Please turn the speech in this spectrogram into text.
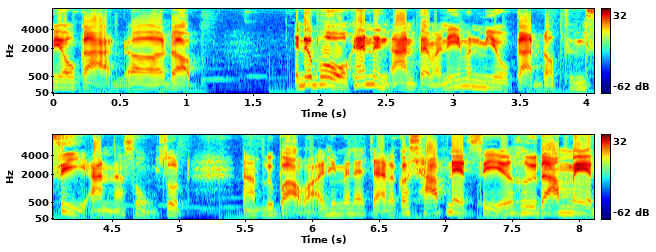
มีโอกาสดรอป ender pearl แค่ 1 อัน แต่อันนี้มันมีโอกาสดรอปถึง 4 อันนะสูงสุดนะครับหรือเปล่าวะอันนี้ไม่แน่ใจแล้วก็ชาร์ปเน็ต4ก็คือดาเมจ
